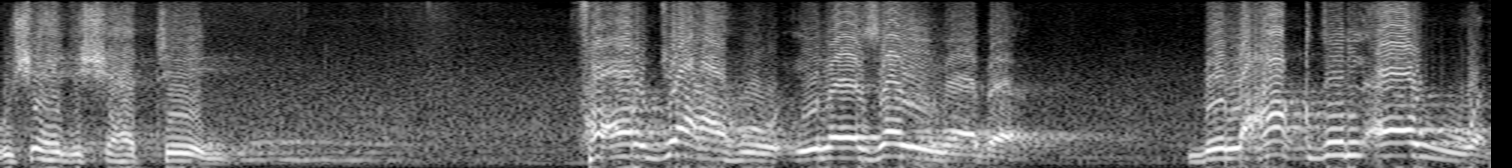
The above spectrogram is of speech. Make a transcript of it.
وشهد الشهادتين. فأرجعه إلى زينب بالعقد الأول.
